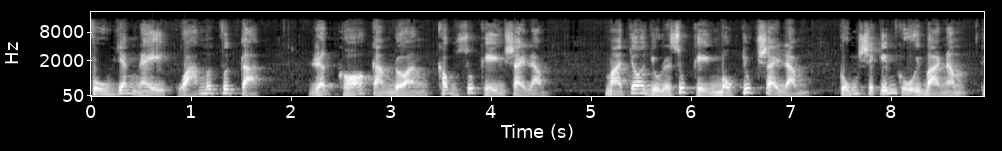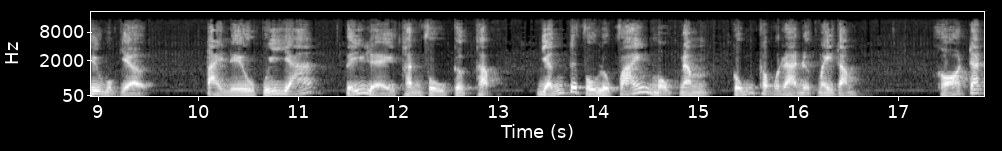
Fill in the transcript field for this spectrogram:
Phù văn này quá mức phức tạp, rất khó cam đoan không xuất hiện sai lầm. Mà cho dù là xuất hiện một chút sai lầm, cũng sẽ kiếm củi 3 năm thiêu một giờ. Tài liệu quý giá, tỷ lệ thành phù cực thấp, dẫn tới phù lục phái một năm cũng không có ra được mấy tấm. Khó trách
